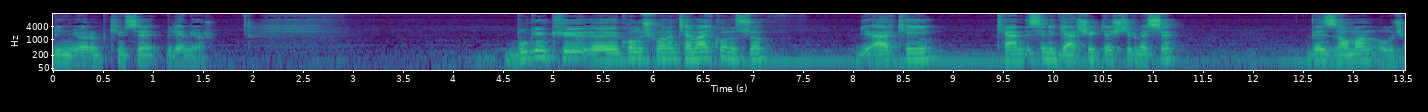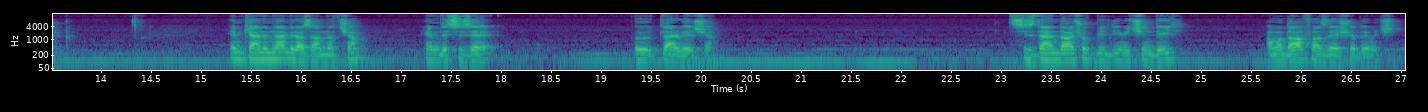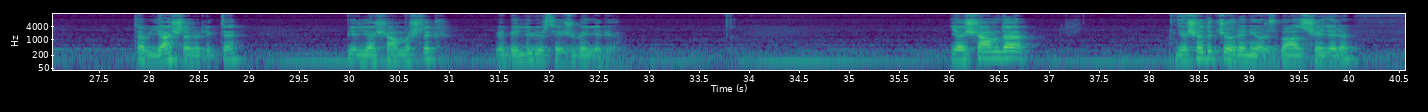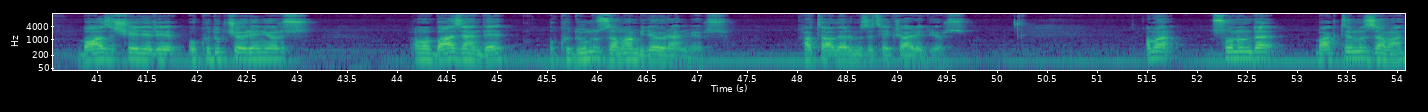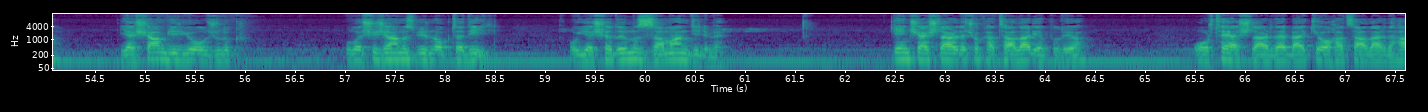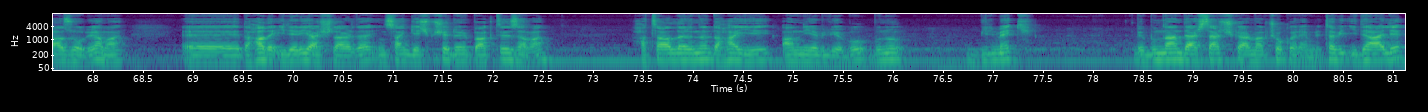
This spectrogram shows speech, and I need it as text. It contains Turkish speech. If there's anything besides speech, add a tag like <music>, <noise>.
bilmiyorum. Kimse bilemiyor. Bugünkü e, konuşmanın temel konusu bir erkeğin kendisini gerçekleştirmesi ve zaman olacak. Hem kendimden biraz anlatacağım hem de size öğütler vereceğim. Sizden daha çok bildiğim için değil ama daha fazla yaşadığım için. Tabi yaşla birlikte bir yaşanmışlık ve belli bir tecrübe geliyor. Yaşamda yaşadıkça öğreniyoruz bazı şeyleri. Bazı şeyleri okudukça öğreniyoruz. Ama bazen de okuduğumuz zaman bile öğrenmiyoruz. Hatalarımızı tekrar ediyoruz. Ama sonunda baktığımız zaman yaşam bir yolculuk. Ulaşacağımız bir nokta değil. O yaşadığımız zaman dilimi. Genç yaşlarda çok hatalar yapılıyor. Orta yaşlarda belki o hatalar daha az oluyor ama daha da ileri yaşlarda insan geçmişe dönüp baktığı zaman hatalarını daha iyi anlayabiliyor. Bu bunu bilmek ve bundan dersler çıkarmak çok önemli. Tabi ideali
